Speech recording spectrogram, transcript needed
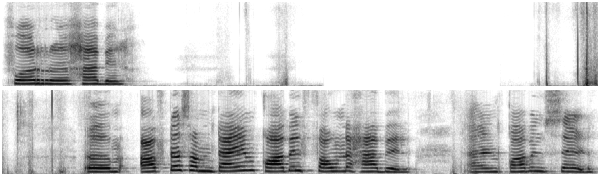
for uh, Habil. Um, after some time, Qabil found Habil, and Qabil said,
